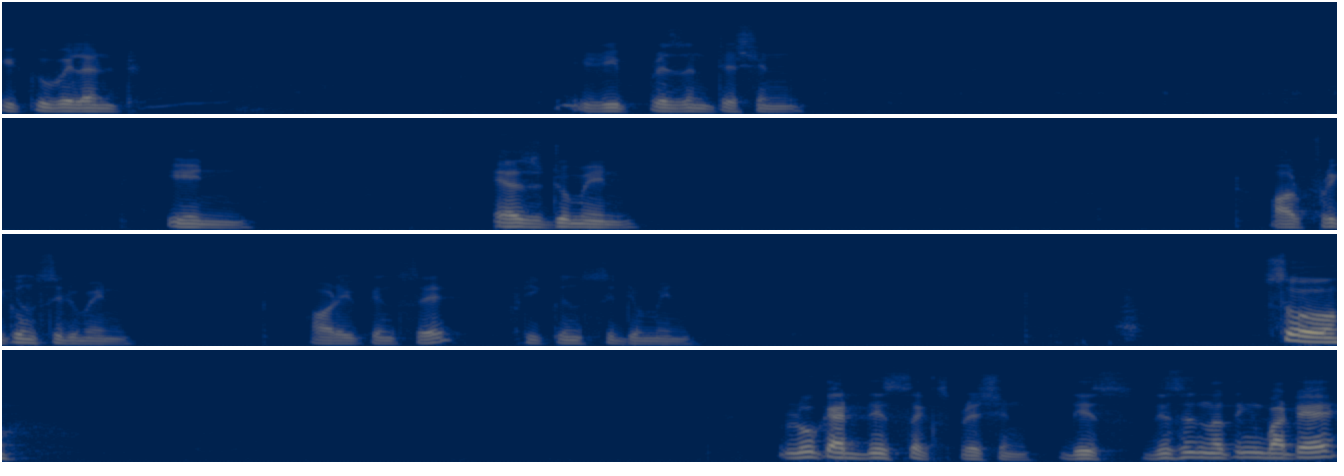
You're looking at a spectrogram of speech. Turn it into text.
equivalent representation in S domain or frequency domain or you can say frequency domain. So, look at this expression this this is nothing but a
